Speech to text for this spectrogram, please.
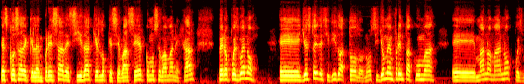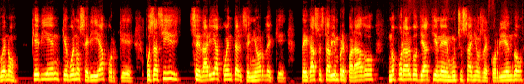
es cosa de que la empresa decida qué es lo que se va a hacer, cómo se va a manejar, pero pues bueno, eh, yo estoy decidido a todo, ¿no? Si yo me enfrento a Kuma eh, mano a mano, pues bueno, qué bien, qué bueno sería, porque pues así se daría cuenta el señor de que Pegaso está bien preparado, no por algo ya tiene muchos años recorriendo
